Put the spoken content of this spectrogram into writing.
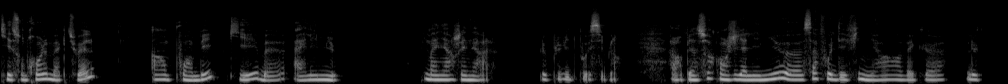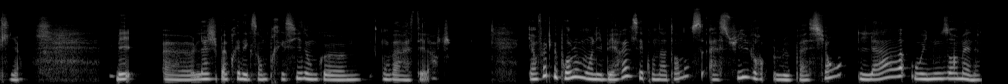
qui est son problème actuel, à un point B, qui est bah, aller mieux, de manière générale, le plus vite possible. hein. Alors bien sûr, quand je dis aller mieux, euh, ça faut le définir hein, avec euh, le client. Mais euh, là, j'ai pas pris d'exemple précis, donc euh, on va rester large. Et en fait, le problème en libéral, c'est qu'on a tendance à suivre le patient là où il nous emmène.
